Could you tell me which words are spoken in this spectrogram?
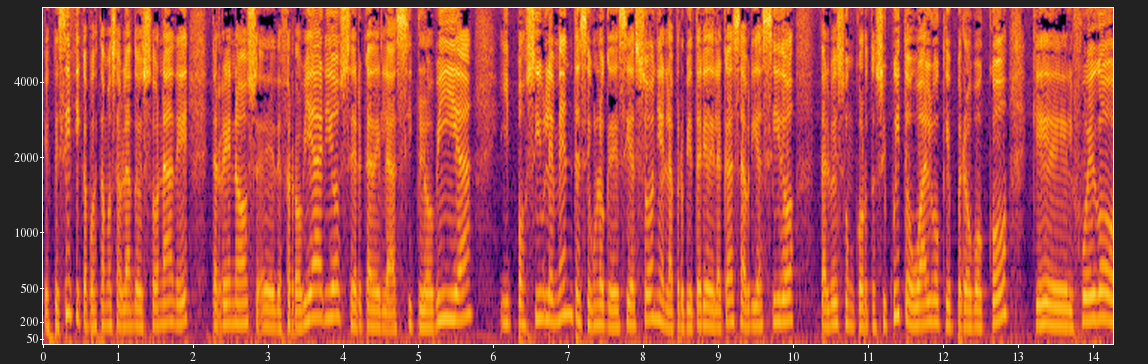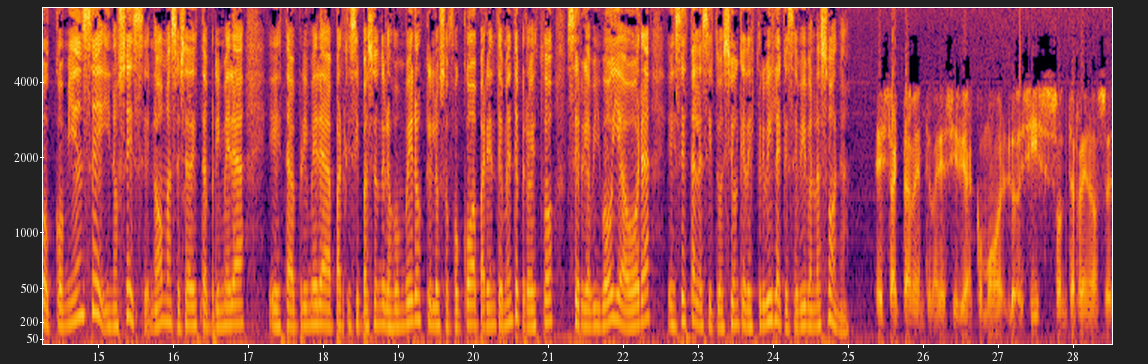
específica, pues estamos hablando de zona de terrenos eh, de ferroviarios, cerca de la ciclovía y posiblemente, según lo que decía Sonia, la propietaria de la casa, habría sido tal vez un cortocircuito o algo que provocó que el fuego comience y no cese, ¿no? Más allá de esta primera, esta primera participación de los bomberos que lo sofocó aparentemente, pero esto se reavivó y ahora es esta la situación que describís, la que se vive en la zona. Exactamente, María Silvia. Como lo decís, son terrenos eh,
